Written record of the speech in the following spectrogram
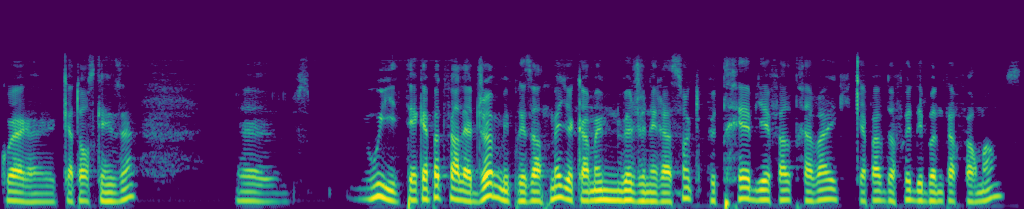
quoi, 14-15 ans. Euh, oui, il était capable de faire la job, mais présentement, il y a quand même une nouvelle génération qui peut très bien faire le travail, qui est capable d'offrir des bonnes performances.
